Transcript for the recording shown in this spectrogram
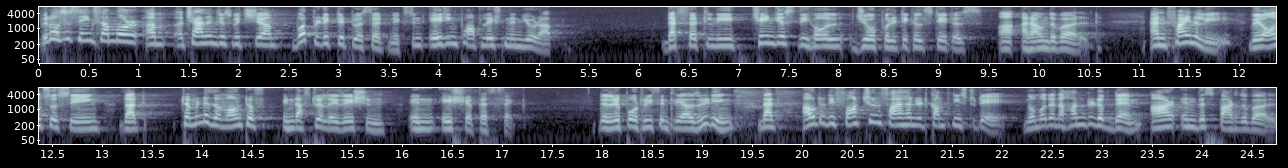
We're also seeing some more um, uh, challenges which um, were predicted to a certain extent. Aging population in Europe. That certainly changes the whole geopolitical status uh, around the world. And finally, we're also seeing that tremendous amount of industrialization in Asia Pacific. There's a report recently I was reading that out of the Fortune 500 companies today, no more than 100 of them are in this part of the world,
